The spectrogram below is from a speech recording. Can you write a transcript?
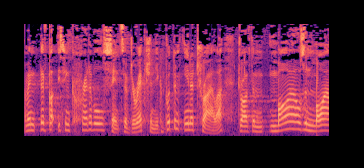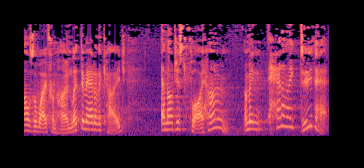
I mean, they've got this incredible sense of direction. You can put them in a trailer, drive them miles and miles away from home, let them out of the cage, and they'll just fly home. I mean, how do they do that?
